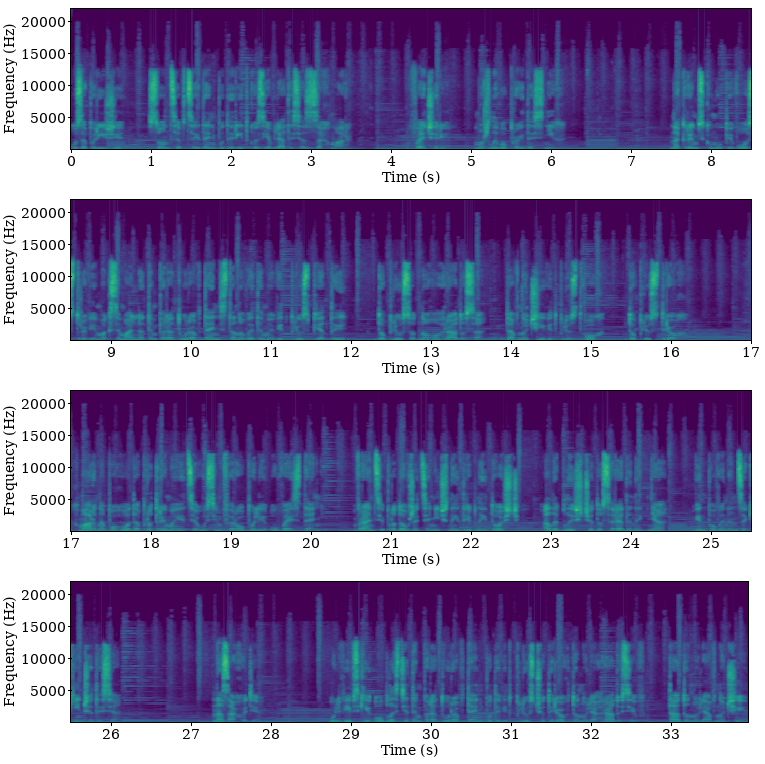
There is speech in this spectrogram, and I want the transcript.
У Запоріжжі сонце в цей день буде рідко з'являтися з-за хмар. Ввечері, можливо, пройде сніг. На Кримському півострові максимальна температура в день становитиме від плюс 5 до плюс 1 градуса та вночі від плюс 2 до плюс 3. Хмарна погода протримається у Сімферополі увесь день. Вранці продовжиться нічний дрібний дощ, але ближче до середини дня він повинен закінчитися. На заході. У Львівській області температура в день буде від плюс 4 до 0 градусів та до 0 вночі.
